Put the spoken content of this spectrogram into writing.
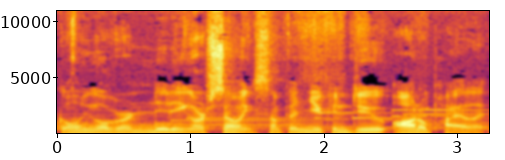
going over knitting or sewing, something you can do autopilot.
